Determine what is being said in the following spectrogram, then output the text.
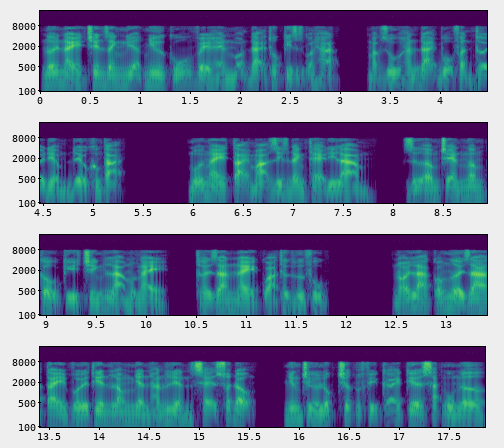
Nơi này trên danh nghĩa như cũ về hèn mọn đại thúc kỳ dứt quản hạt, mặc dù hắn đại bộ phận thời điểm đều không tại. Mỗi ngày tại mạ dịch đánh thẻ đi làm, giữ âm chén ngâm cẩu kỳ chính là một ngày, thời gian này quả thực hư phục. Nói là có người ra tay với thiên long nhân hắn liền sẽ xuất động, nhưng trừ lúc trước phỉ cái kia sắt ngu ngơ,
